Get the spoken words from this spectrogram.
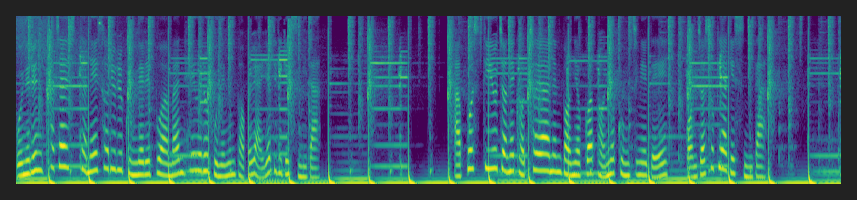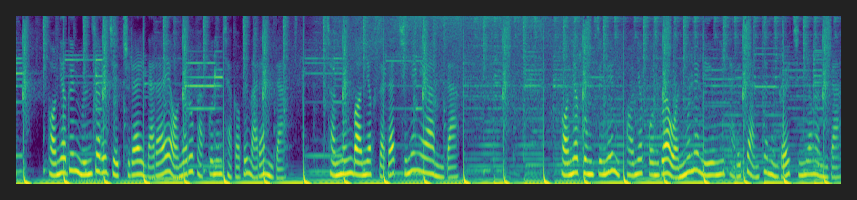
오늘은 카자흐스탄의 서류를 국내를 포함한 해외로 보내는 법을 알려드리겠습니다. 아포스티유 전에 거쳐야 하는 번역과 번역 공증에 대해 먼저 소개하겠습니다. 번역은 문서를 제출할 나라의 언어로 바꾸는 작업을 말합니다. 전문 번역사가 진행해야 합니다. 번역 공증은 번역본과 원문의 내용이 다르지 않다는 걸 증명합니다.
